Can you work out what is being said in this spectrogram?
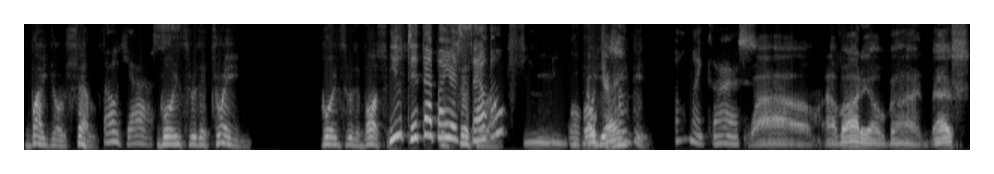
by yourself, Oh, yes. going through the train, going through the buses, You did that by yourself? Mm, Oh, no yes, I did. Oh my gosh. Wow. Alvaro, man. That's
